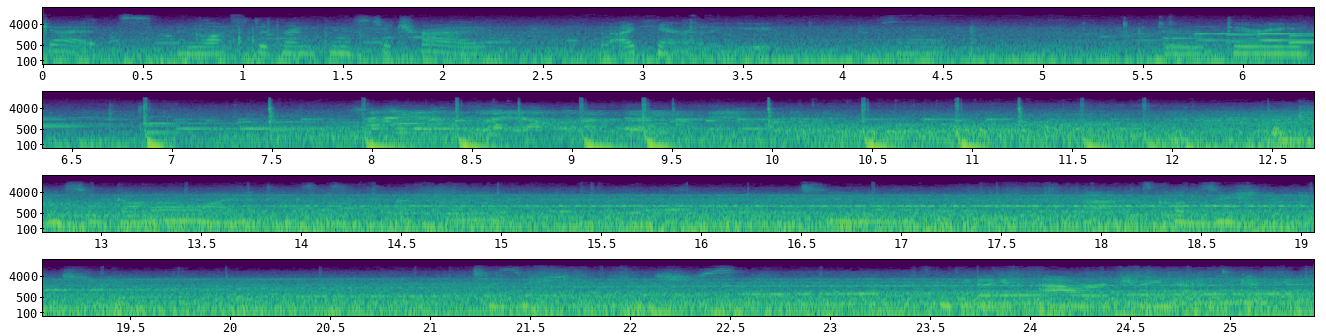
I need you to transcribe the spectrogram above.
get and lots of different things to try that I can't really eat. Do dairy. Okay, so we got. It takes us directly to, uh, it's called Zushi Beach, right? To Zushi Beach. So it's gonna take like an hour train ride to get there.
